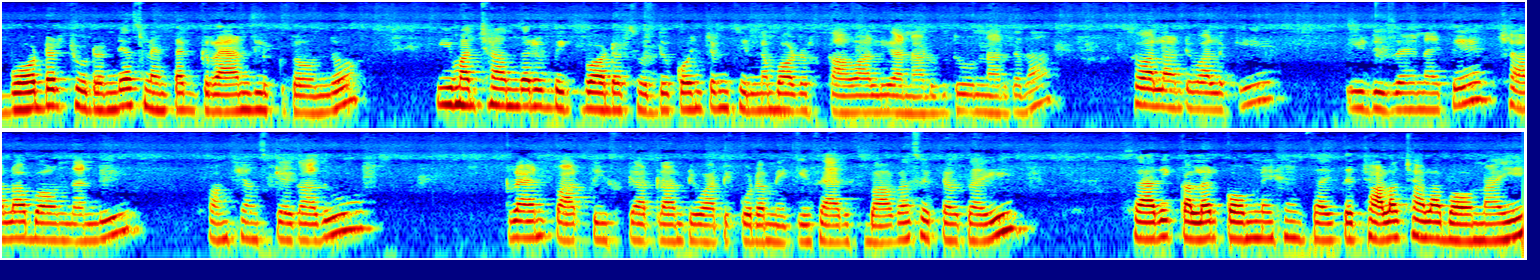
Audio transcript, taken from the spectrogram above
బార్డర్ చూడండి అసలు ఎంత గ్రాండ్ లుక్తో ఉందో. ఈ మధ్య అందరూ బిగ్ బార్డర్స్ వద్దు కొంచెం చిన్న బార్డర్స్ కావాలి అని అడుగుతూ ఉన్నారు కదా. సో అలాంటి వాళ్ళకి ఈ డిజైన్ అయితే చాలా బాగుందండి. ఫంక్షన్స్కే కాదు. గ్రాండ్ పార్టీస్కి అట్లాంటి వాటికి కూడా మీకు ఈ శారీస్ బాగా సెట్ అవుతాయి. శారీ కలర్ కాంబినేషన్స్ అయితే చాలా చాలా బాగున్నాయి.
